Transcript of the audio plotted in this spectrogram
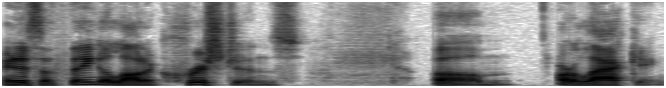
And it's a thing a lot of Christians um, are lacking.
